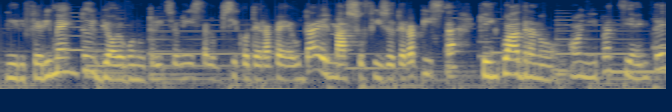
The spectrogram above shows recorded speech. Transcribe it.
di riferimento, il biologo nutrizionista, lo psicoterapeuta, terapeuta e il masso fisioterapista che inquadrano ogni paziente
